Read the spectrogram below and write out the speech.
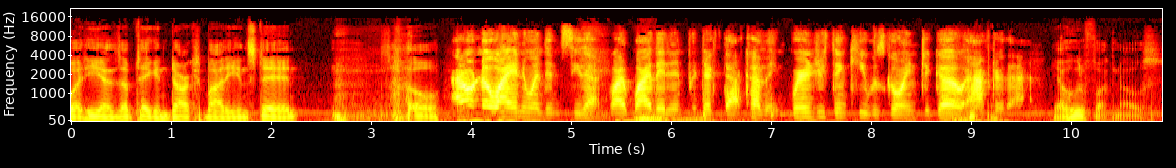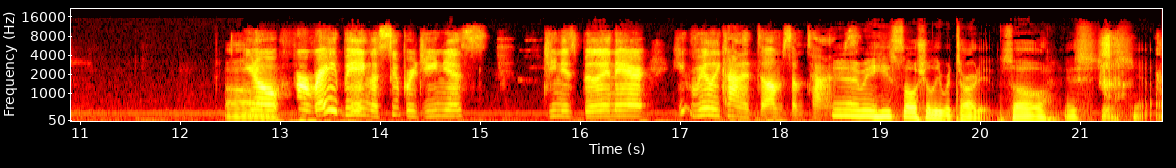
But he ends up taking Darhk's body instead. So I don't know why anyone didn't see that. Why why they didn't predict that coming. Where did you think he was going to go after that? yeah, who the fuck knows? Um, you know, for Ray being a super genius, genius billionaire, he really kind of dumb sometimes. yeah, I mean he's socially retarded, so it's just you know.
